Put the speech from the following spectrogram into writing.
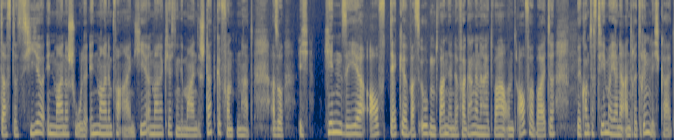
dass das hier in meiner Schule, in meinem Verein, hier in meiner Kirchengemeinde stattgefunden hat. Also ich hinsehe, aufdecke, was irgendwann in der Vergangenheit war und aufarbeite, bekommt das Thema ja eine andere Dringlichkeit.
